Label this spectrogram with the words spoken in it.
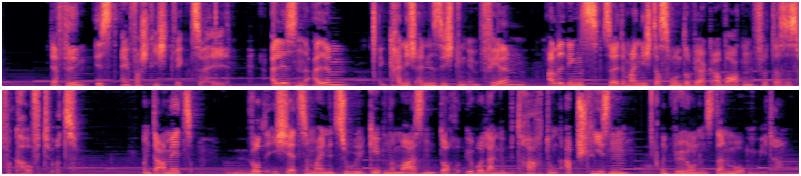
Der Film ist einfach schlichtweg zu hell. Alles in allem kann ich eine Sichtung empfehlen, allerdings sollte man nicht das Wunderwerk erwarten, für das es verkauft wird. Und damit würde ich jetzt meine zugegebenermaßen doch überlange Betrachtung abschließen und wir hören uns dann morgen wieder.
